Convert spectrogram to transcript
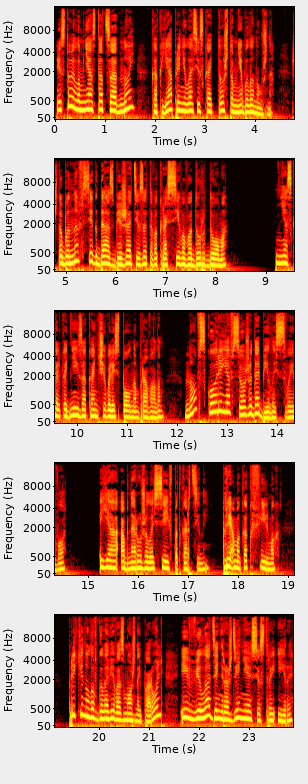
И стоило мне остаться одной, как я принялась искать то, что мне было нужно, чтобы навсегда сбежать из этого красивого дурдома. Несколько дней заканчивались полным провалом, но вскоре я все же добилась своего. Я обнаружила сейф под картиной, прямо как в фильмах, прикинула в голове возможный пароль и ввела день рождения сестры Иры.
